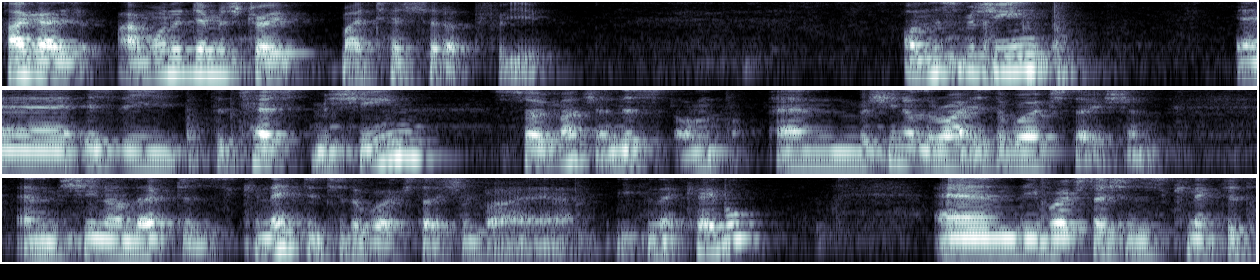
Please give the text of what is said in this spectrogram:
Hi guys, I want to demonstrate my test setup for you. On this machine uh, is the, the test machine so much and this on, and machine on the right is the workstation and the machine on the left is connected to the workstation by a ethernet cable and the workstation is connected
